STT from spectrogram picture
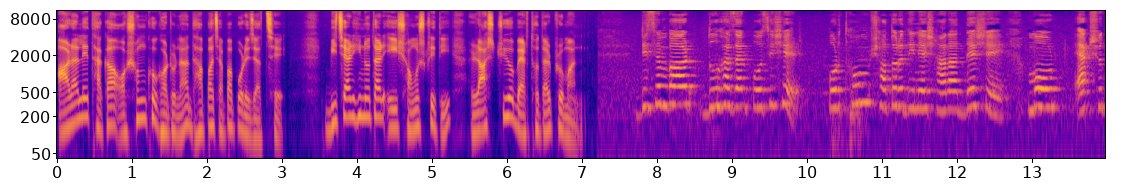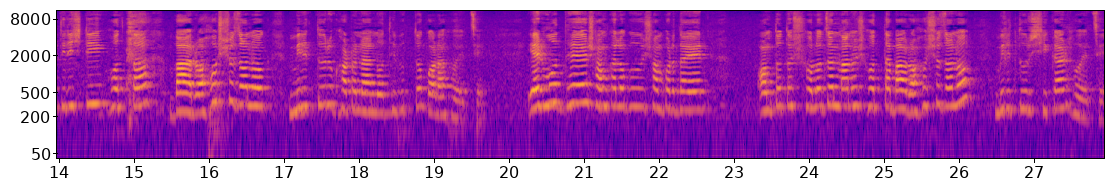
আড়ালে থাকা অসংখ্য ঘটনা ধাপাচাপা পড়ে যাচ্ছে। বিচারহীনতার এই সংস্কৃতি রাষ্ট্রীয় ব্যর্থতার প্রমাণ। ডিসেম্বর দু হাজার পঁচিশের প্রথম সতেরো দিনে সারা দেশে মোট একশো তিরিশটি হত্যা বা রহস্যজনক মৃত্যুর ঘটনা নথিভুক্ত করা হয়েছে। এর মধ্যে সংখ্যালঘু সম্প্রদায়ের অন্তত ষোলো জন মানুষ হত্যা বা রহস্যজনক মৃত্যুর শিকার হয়েছে।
